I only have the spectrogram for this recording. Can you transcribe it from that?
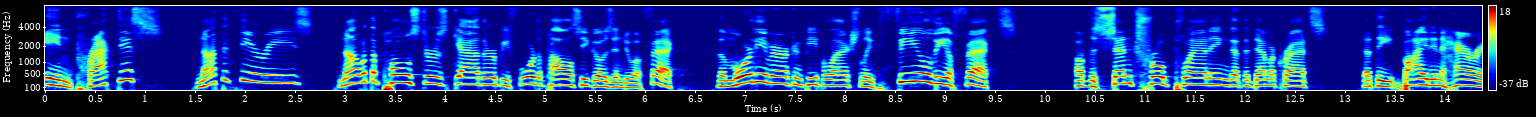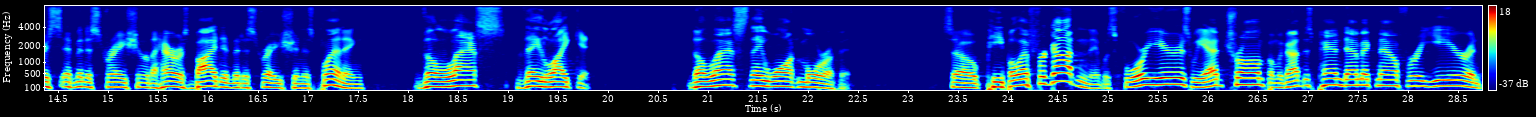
in practice, not the theories, not what the pollsters gather before the policy goes into effect, the more the American people actually feel the effects of the central planning that the Democrats, that the Biden Harris administration or the Harris Biden administration is planning, the less they like it, the less they want more of it. So people have forgotten. It was four years. We had Trump, and we've had this pandemic now for a year, and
